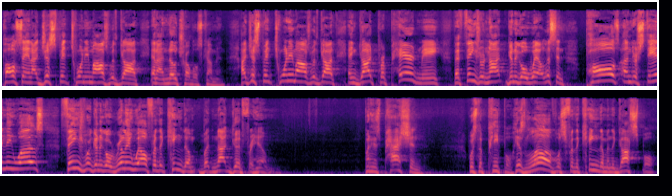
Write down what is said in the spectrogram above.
Paul's saying, I just spent 20 miles with God and I know trouble's coming. I just spent 20 miles with God and God prepared me that things were not going to go well. Listen, Paul's understanding was things were going to go really well for the kingdom, but not good for him. But his passion was the people, his love was for the kingdom and the gospel.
